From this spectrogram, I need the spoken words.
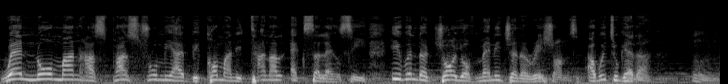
Where no man has passed through me I become an eternal excellency. Even the joy of many generations. Are we together? Hmm.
